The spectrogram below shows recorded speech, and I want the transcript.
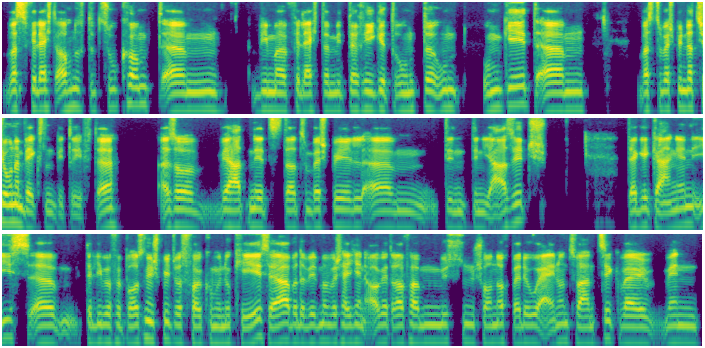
was vielleicht auch noch dazu kommt, ähm, wie man vielleicht dann mit der Riege drunter um, umgeht, ähm, was zum Beispiel Nationenwechseln betrifft. Ja? Also wir hatten jetzt da zum Beispiel ähm, den, den Jasic, der gegangen ist, ähm, der lieber für Bosnien spielt, was vollkommen okay ist, ja, aber da wird man wahrscheinlich ein Auge drauf haben müssen, schon noch bei der U21, weil wenn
